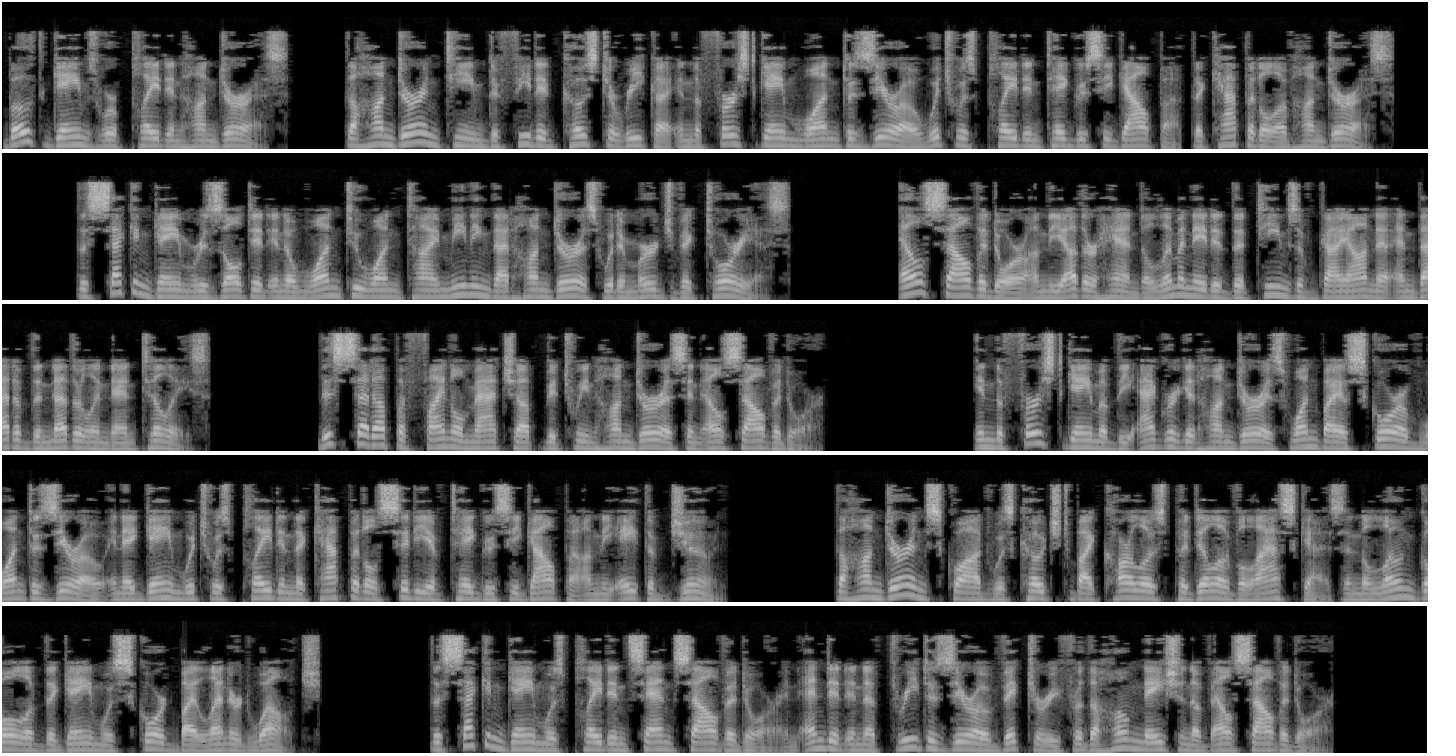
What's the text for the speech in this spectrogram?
Both games were played in Honduras. The Honduran team defeated Costa Rica in the first game 1–0 which was played in Tegucigalpa the capital of Honduras. The second game resulted in a 1–1 tie meaning that Honduras would emerge victorious. El Salvador on the other hand eliminated the teams of Guyana and that of the Netherland Antilles. This set up a final match-up between Honduras and El Salvador. In the first game of the aggregate Honduras won by a score of 1–0 in a game which was played in the capital city of Tegucigalpa on 8 June. The Honduran squad was coached by Carlos Padilla Velázquez and the lone goal of the game was scored by Leonard Welch. The second game was played in San Salvador and ended in a 3–0 victory for the home nation of El Salvador.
